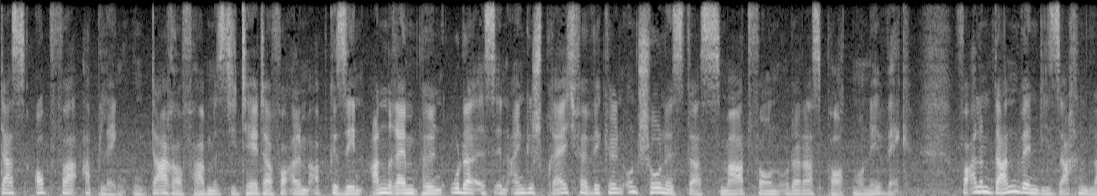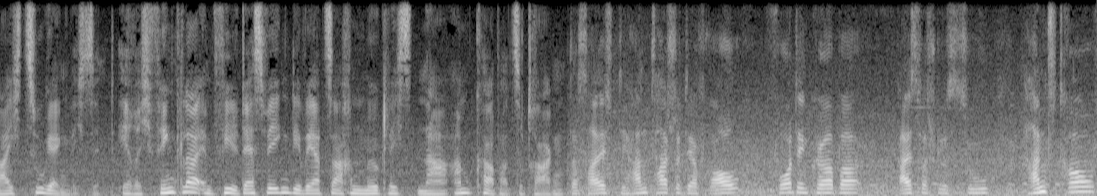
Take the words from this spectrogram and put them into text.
Das Opfer ablenken, darauf haben es die Täter vor allem abgesehen, anrempeln oder es in ein Gespräch verwickeln und schon ist das Smartphone oder das Portemonnaie weg. Vor allem dann, wenn die Sachen leicht zugänglich sind. Erich Finkler empfiehlt deswegen, die Wertsachen möglichst nah am Körper zu tragen. Das heißt, die Handtasche der Frau vor den Körper, Reißverschluss zu, Hand drauf,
